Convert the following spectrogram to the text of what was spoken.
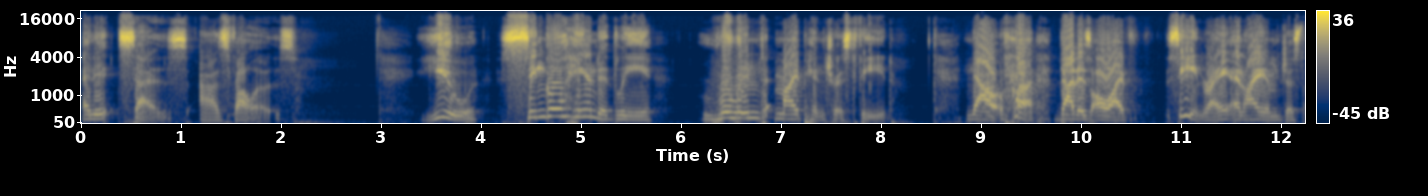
And it says as follows You single handedly ruined my Pinterest feed. Now, that is all I've seen, right? And I am just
